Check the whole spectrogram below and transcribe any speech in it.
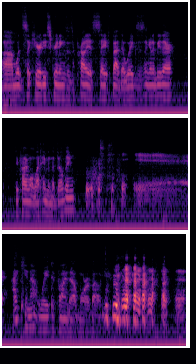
Um, with security screenings, it's probably a safe bet that Wiggs isn't going to be there. They probably won't let him in the building. I cannot wait to find out more about you.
